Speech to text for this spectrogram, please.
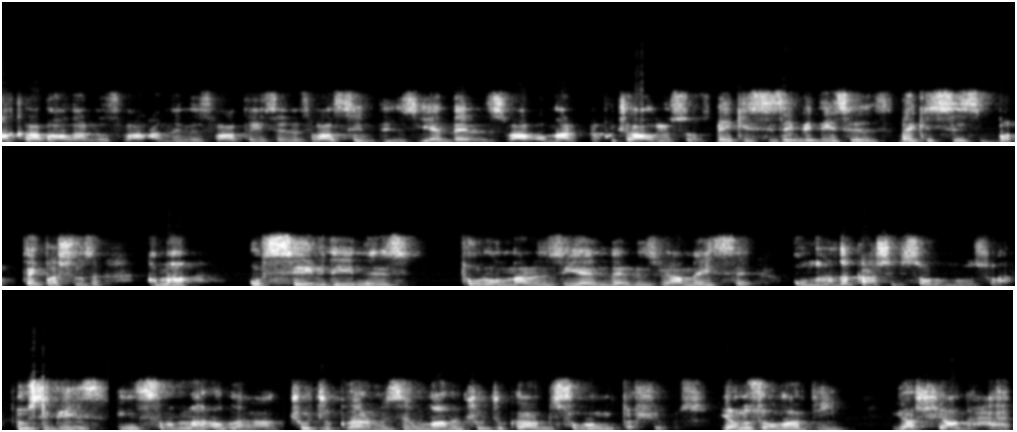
akrabalarınız var, anneniz var, teyzeniz var, sevdiğiniz yeğenleriniz var. Onları kucağa alıyorsunuz. Belki siz evli değilsiniz. Belki siz tek başınıza. Ama o sevdiğiniz torunlarınız, yeğenleriniz veya neyse onlarla karşı bir sorumluluğunuz var. Dolayısıyla biz insanlar olarak çocuklarımızı onların çocuklar bir sorumluluk taşıyoruz. Yalnız onlar değil yaşayan her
